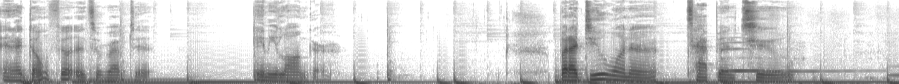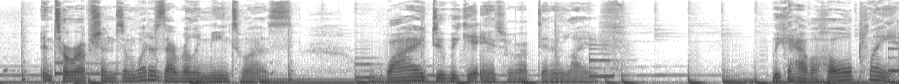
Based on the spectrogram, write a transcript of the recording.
and I don't feel interrupted any longer. But I do want to tap into interruptions and what does that really mean to us? Why do we get interrupted in life? We can have a whole plan,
